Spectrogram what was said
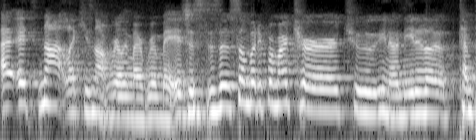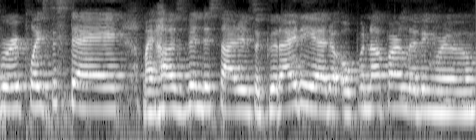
it's not like he's not really my roommate. It's just there's somebody from our church who you know needed a temporary place to stay. My husband decided it's a good idea to open up our living room.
